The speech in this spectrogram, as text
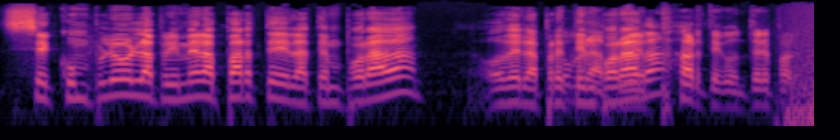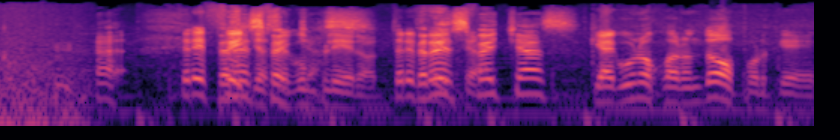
se cumplió la primera parte de la temporada o de la pretemporada. parte con tres, par- tres Tres fechas se cumplieron. Tres, fechas. fechas. Que algunos jugaron dos porque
